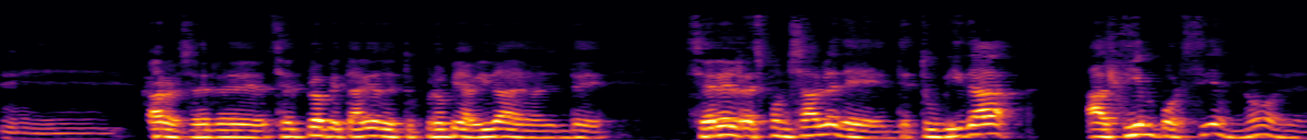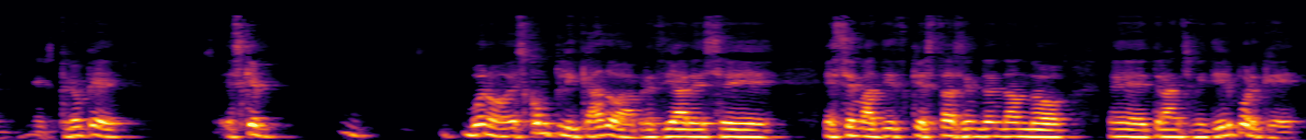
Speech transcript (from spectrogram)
Eh, Claro, ser, eh, ser propietario de tu propia vida, eh, de ser el responsable de, de tu vida al 100%, ¿no? Creo que es que, bueno, es complicado apreciar ese, ese matiz que estás intentando eh, transmitir porque,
